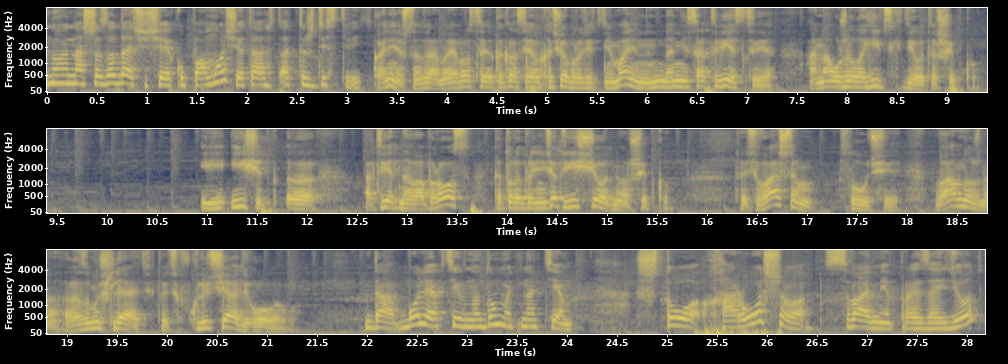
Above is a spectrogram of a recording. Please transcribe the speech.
Ну и наша задача человеку помочь – это отождествить. Конечно, да. Но я просто как раз я хочу обратить внимание на несоответствие. Она уже логически делает ошибку. И ищет э, ответ на вопрос, который принесет еще одну ошибку. То есть в вашем случае вам нужно размышлять, то есть включать голову. Да, более активно думать над тем, что хорошего с вами произойдет,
